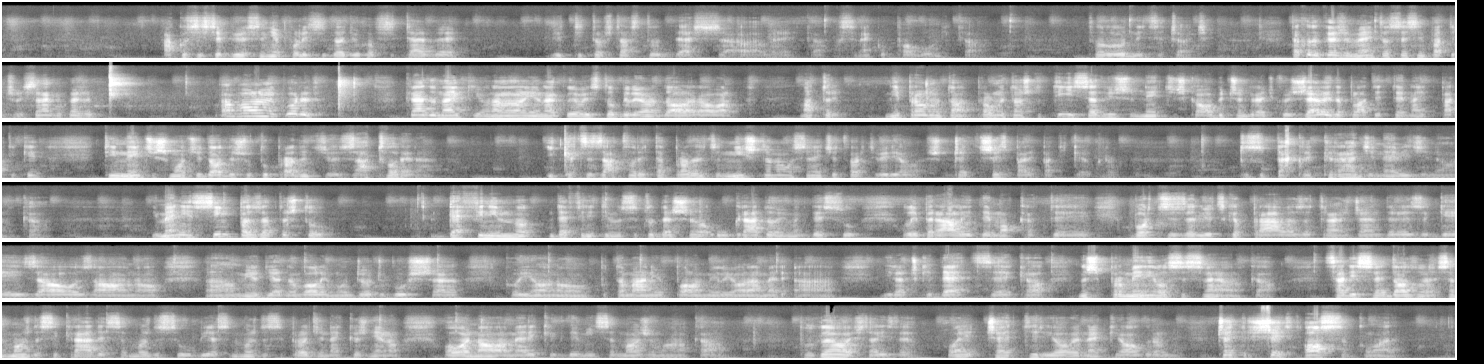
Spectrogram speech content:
Ako si se bio sa njima, policija dođe uhapsi tebe. Vidi to šta se to dešava, bre, kako se neko pobuni, kao. To ludnice, čače. Tako da kažem, meni to sve simpatično. I sad neko kaže, pa voli me kurac, kradu Nike, ono, oni onako imaju 100 biliona dolara, ovo, matori, nije problem u tome, problem je to što ti sad više nećeš, kao običan građ koji želi da plati te Nike patike, ti nećeš moći da odeš u tu prodavnicu, je zatvorena. I kad se zatvore ta prodavnica, ništa novo se neće otvoriti, vidi ovo, šest, šest pari patike je ukrao. To su takve krađe neviđene, ono, kao. I meni je simpa zato što definitivno, definitivno se to dešava u gradovima gde su liberali, demokrate, borci za ljudska prava, za transgendere, za gej, za ovo, za ono. Uh, mi odjednom volimo George Busha, koji ono potamanio pola miliona Ameri a, iračke dece, kao, znaš, promenilo se sve, ono, kao, sad je sve dozvoljeno, sad može da se krade, sad može da se ubija, sad može da se prođe nekažnjeno, ovo je Nova Amerika gde mi sad možemo, ono kao, pogledaj ovo je šta izveo, ovo je četiri, ove neke ogromne, četiri, šest, osam komada,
